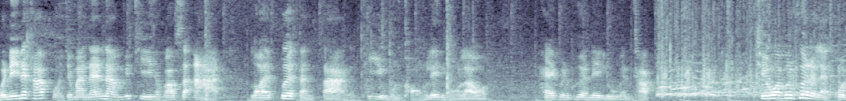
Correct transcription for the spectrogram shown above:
วันนี้นะครับผมจะมาแนะนำวิธีทำความสะอาดรอยเปื้อนต่างๆ ที่อยู่บนของเล่นของเราให้เพื่อนๆได้รู้กันครับ เชื่อว่าเพื่อนๆหลายๆคน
